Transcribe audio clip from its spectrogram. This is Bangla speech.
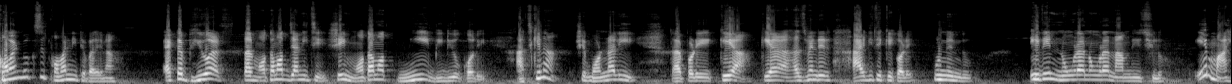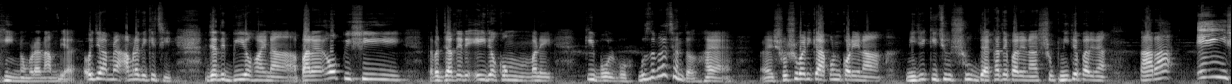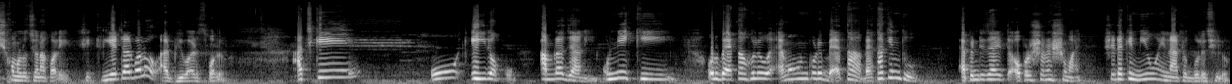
কমেন্ট বক্সে কমেন্ট নিতে পারে না। একটা ভিউয়ার্স তার মতামত জানিয়েছে, সেই মতামত নিয়ে ভিডিও করে। আজকে না, সে বর্ণালী, তারপরে কেয়া কেয়া হাজব্যান্ডের আইডি থেকে করে, পূর্ণেন্দু। এদের নোংরা নোংরা নাম দিয়েছিল। এ মাহি নোংরা নাম দেওয়া ওই যে আমরা আমরা দেখেছি, যাদের বিয়ে হয় না, পাড়ার, ও পিসি, তারপর যাদের এই রকম মানে কি বলব, বুঝতে পেরেছেন তো? হ্যাঁ মানে শ্বশুরবাড়িকে আপন করে না, নিজে কিছু সুখ দেখাতে পারে না, সুখ নিতে পারে না, তারা এই সমালোচনা করে। সে ক্রিয়েটার বলো আর ভিউয়ার্স বলো। আজকে ও এই রকম আমরা জানি ও নেকি ওর ব্যথা হলেও এমন করে ব্যথা ব্যথা কিন্তু অ্যাপেন্ডিসাইট অপারেশনের সময় সেটাকে নিয়েও এই নাটক বলেছিল।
